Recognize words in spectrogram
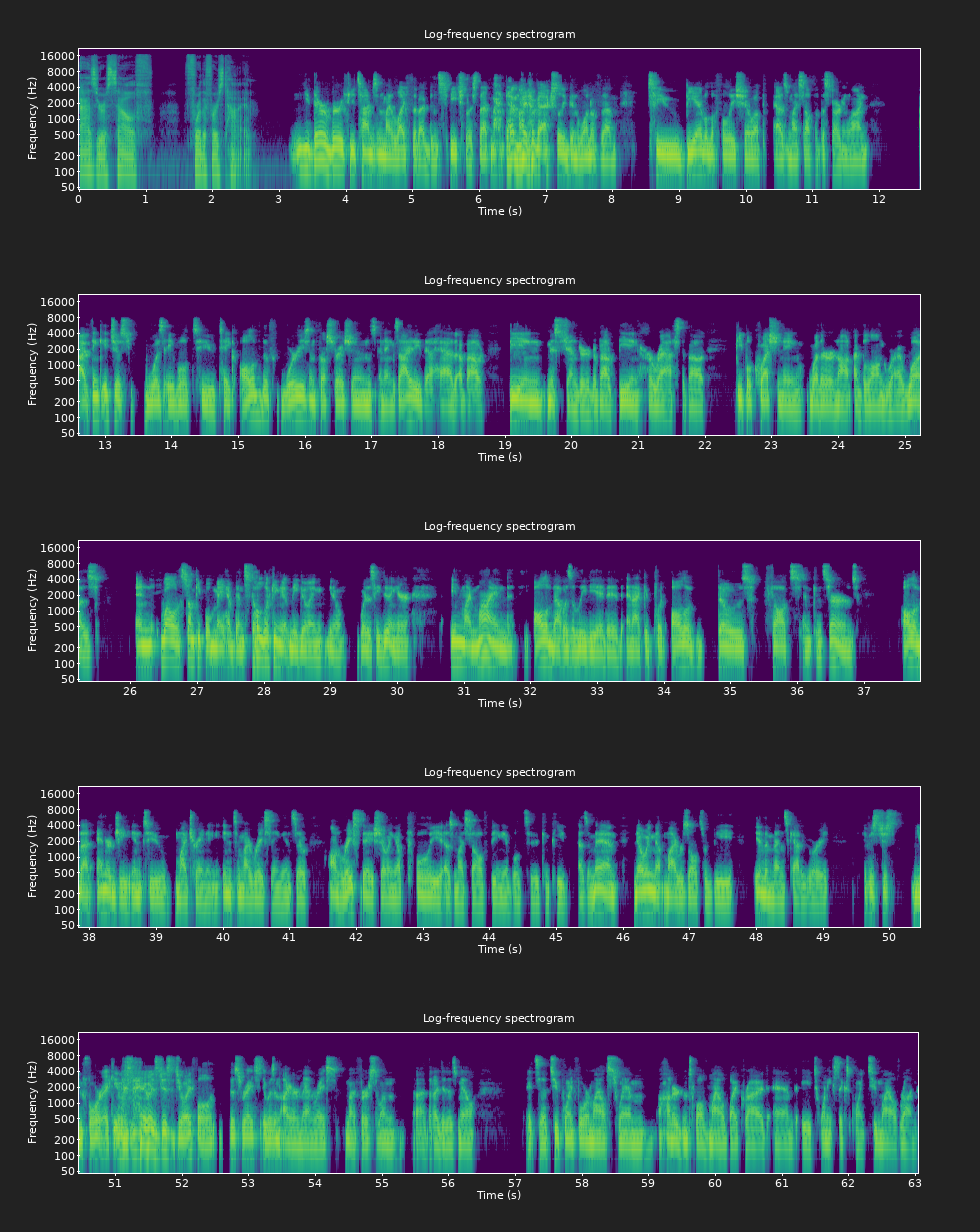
as yourself for the first time there are very few times in my life that I've been speechless. That that might have actually been one of them. To be able to fully show up as myself at the starting line, I think it just was able to take all of the worries and frustrations and anxiety that I had about being misgendered, about being harassed, about people questioning whether or not I belonged where I was. And while some people may have been still looking at me going, you know, what is he doing here? in my mind, all of that was alleviated, and I could put all of those thoughts and concerns, all of that energy into my training, into my racing. And so on race day, showing up fully as myself, being able to compete as a man, knowing that my results would be in the men's category, it was just euphoric. It was it was just joyful. This race, it was an Ironman race, my first one uh, that I did as male. It's a 2.4 mile swim, 112 mile bike ride, and a 26.2 mile run.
